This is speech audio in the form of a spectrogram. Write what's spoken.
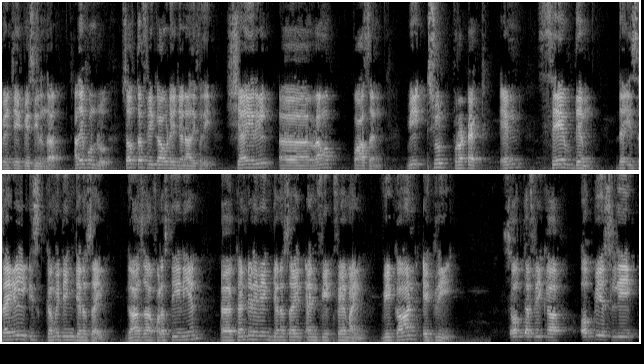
பேச்சை பேசியிருந்தார். அதே போன்று சவுத் ஆப்பிரிக்காவுடைய ஜனாதிபதி Cyril Ramaphosa we should protect and save them the Israel is committing genocide. Gaza Palestinian uh, continuing genocide and fa- famine. We can't agree. South Africa obviously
